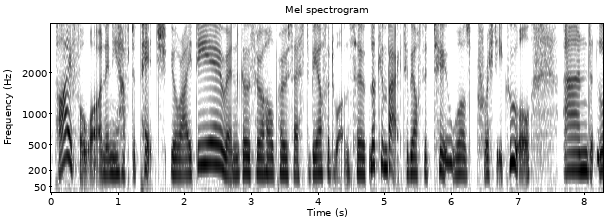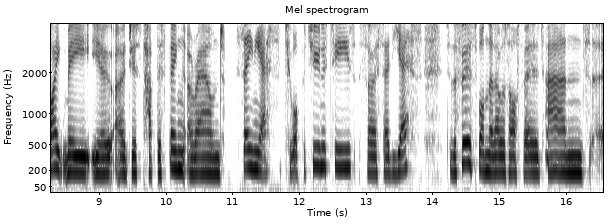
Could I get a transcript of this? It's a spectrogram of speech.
apply for one and you have to pitch your idea and go through a whole process to be offered one. So looking back to be offered two was pretty cool. And like me, you know, I just have this thing around saying yes to opportunities. So I said yes to the first one that I was offered and uh,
